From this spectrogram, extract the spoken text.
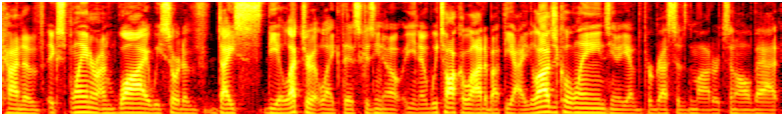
kind of explainer on why we sort of dice the electorate like this, because you know you know we talk a lot about the ideological lanes. You know you have the progressives, the moderates, and all that.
